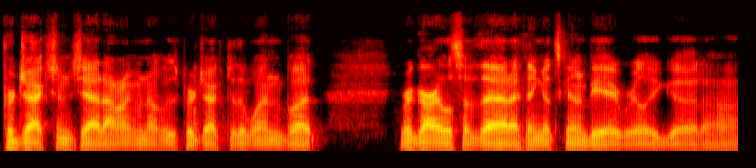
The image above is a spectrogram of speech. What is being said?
projections yet. I don't even know who's projected to win, but regardless of that, I think it's going to be a really good, uh,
